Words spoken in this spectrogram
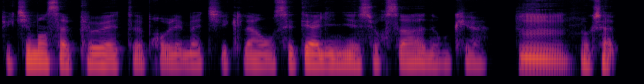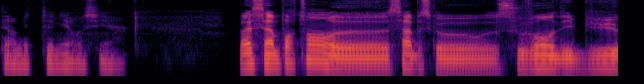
effectivement, ça peut être problématique. Là, on s'était alignés sur ça, donc Mmh. donc ça a permis de tenir aussi, hein. Ouais, c'est important, ça parce que souvent au début,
